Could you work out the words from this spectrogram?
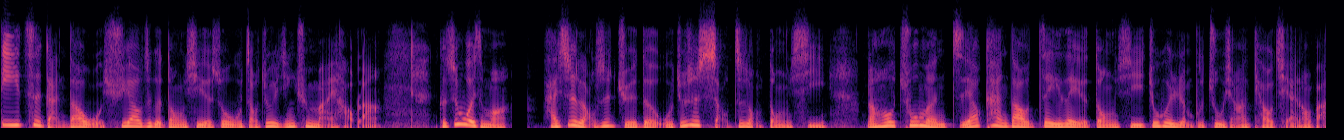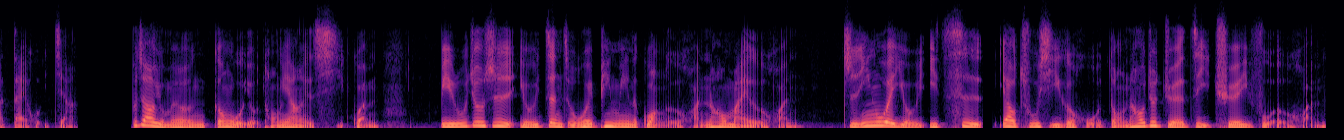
第一次感到我需要这个东西的时候，我早就已经去买好啦。可是为什么还是老是觉得我就是少这种东西？然后出门只要看到这一类的东西，就会忍不住想要挑起来，然后把它带回家。不知道有没有人跟我有同样的习惯？比如就是有一阵子我会拼命的逛耳环，然后买耳环。只因为有一次要出席一个活动，然后就觉得自己缺一副耳环，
